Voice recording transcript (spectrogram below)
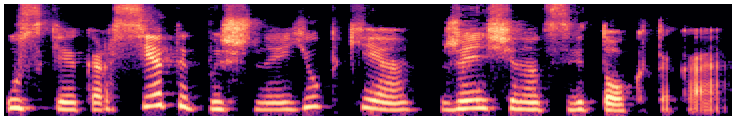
узкие корсеты, пышные юбки, женщина-цветок такая.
